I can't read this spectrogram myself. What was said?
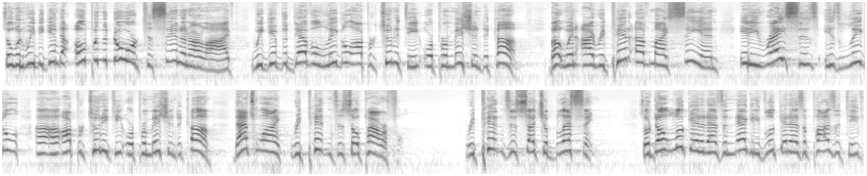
So when we begin to open the door to sin in our life, we give the devil legal opportunity or permission to come. But when I repent of my sin, it erases his legal uh, uh opportunity or permission to come. That's why repentance is so powerful. Repentance is such a blessing. So don't look at it as a negative, look at it as a positive,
